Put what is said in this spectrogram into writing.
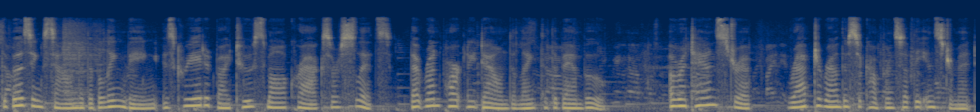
The buzzing sound of the balimbing is created by two small cracks or slits that run partly down the length of the bamboo. A rattan strip wrapped around the circumference of the instrument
